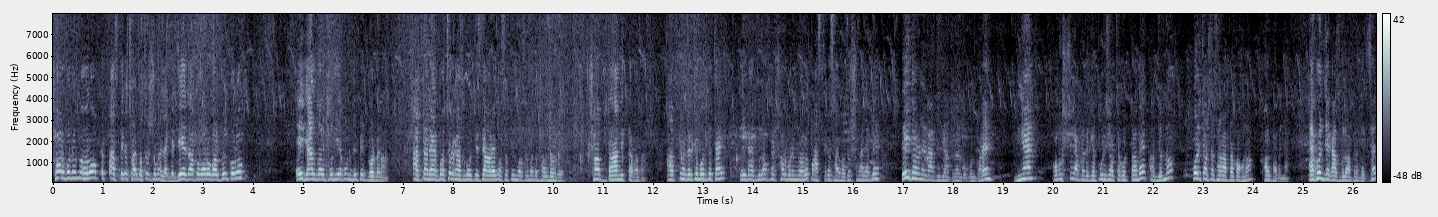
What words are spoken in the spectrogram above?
সর্বনিম্ন হলেও আপনার পাঁচ থেকে ছয় বছর সময় লাগবে। যে যত বড় গল্পই করুক, এই গাল গল্প দিয়ে কোনোদিন পেট ভরবে না। আপনার এক বছর গাছ বলতেছে, আড়াই বছর, তিন বছর মধ্যে ফল ধরবে। সব দাম মিথ্যা কথা। আপনাদেরকে বলতে চাই, এই গাছগুলো আপনার সর্বনিম্ন হলো পাঁচ থেকে ছয় বছর সময় লাগবে। এই ধরনের গাছ যদি আপনারা রোপণ করেন, নেন, অবশ্যই আপনাদেরকে পরিচর্যা করতে হবে। তার জন্য পরিচর্যা ছাড়া আপনারা কখনো ফল পাবেন না। এখন যে গাছগুলো আপনারা দেখছেন,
